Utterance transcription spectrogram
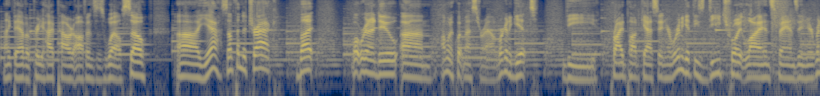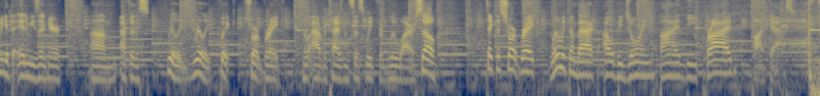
I think they have a pretty high powered offense as well. So, uh, yeah, something to track. But what we're to do, um, I'm to quit messing around. We're to get the Pride podcast in here. We're to get these Detroit Lions fans in here. We're to get the enemies in here um, after this really, really quick short break. No advertisements this week for Blue Wire. So, take this short break. When we come back, I will be joined by the Pride podcast.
